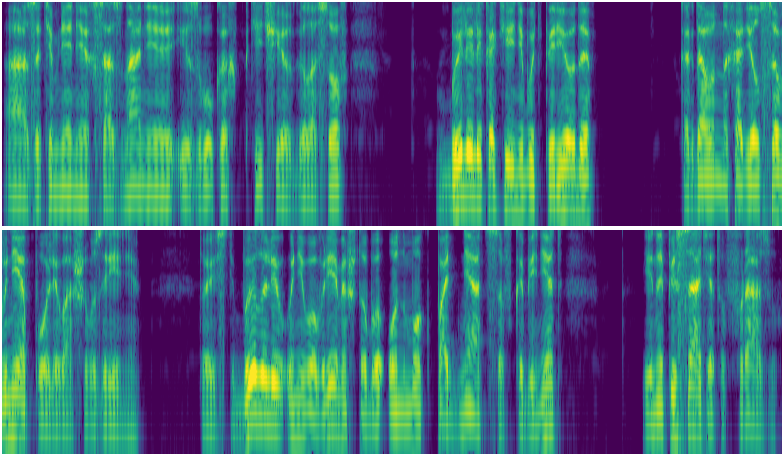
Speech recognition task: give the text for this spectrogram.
о затемнениях сознания и звуках птичьих голосов, были ли какие-нибудь периоды, когда он находился вне поля вашего зрения? То есть было ли у него время, чтобы он мог подняться в кабинет и написать эту фразу.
